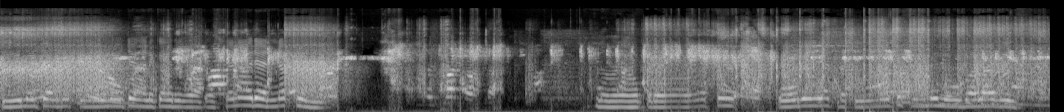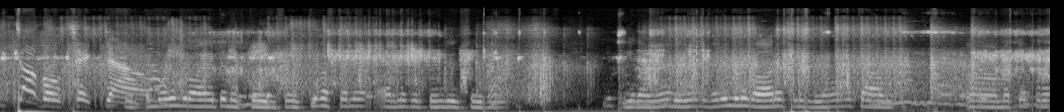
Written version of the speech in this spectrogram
ടീമേറ്റ് അവരുടെ ടീമേറ്റ് എങ്ങനെയൊക്കെ റിവൈവ് പക്ഷെ അവർ എന്നെ കൊന്നു. പ്രോയൊക്കെ ഓരോ ടീമേറ്റ് ഫുള്ള് നോബാളായി എപ്പോഴും പ്രോ ആയിട്ട് നിൽക്കുള്ളൂ എനിക്ക് ഫസ്റ്റ് തന്നെ അവിടെ കിട്ടുകയും ചെയ്തിരുന്നു ഇങ്ങനെ വേറെ ചാവും മറ്റേ പ്രോ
